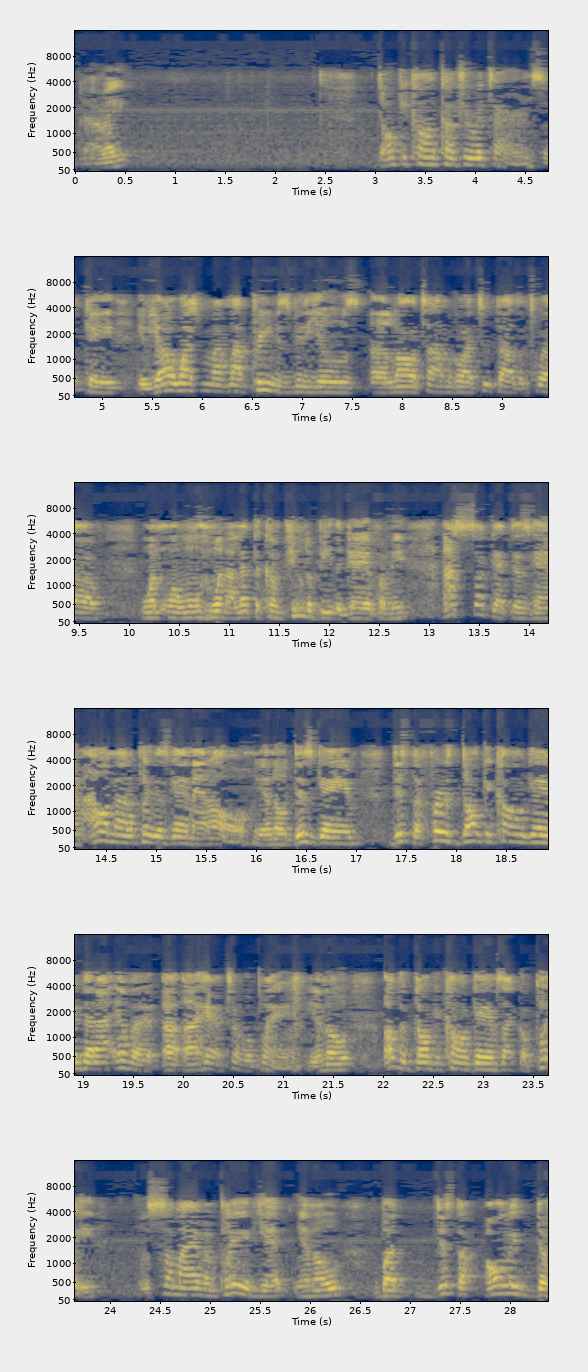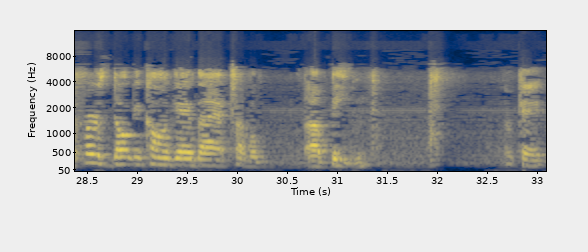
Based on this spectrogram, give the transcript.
All right. Donkey Kong Country Returns. Okay, if y'all watched my, my previous videos a long time ago in 2012, when, when when I let the computer be the game for me, I suck at this game. I don't know how to play this game at all. You know, this game, this the first Donkey Kong game that I ever uh, uh, had trouble playing. You know, other Donkey Kong games I could play, some I haven't played yet. You know, but just the only the first Donkey Kong game that I had trouble uh, beating. Okay?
